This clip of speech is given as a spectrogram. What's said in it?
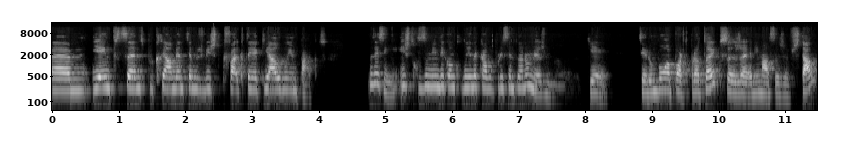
um, e é interessante porque realmente temos visto que, que, tem aqui algum impacto. Mas é assim, isto resumindo e concluindo, acaba por isso sempre dar o mesmo, que é ter um bom aporte proteico, seja animal, seja vegetal,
